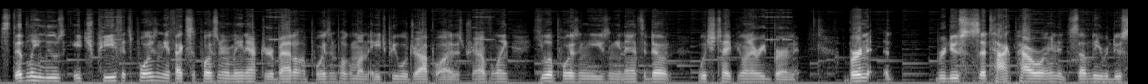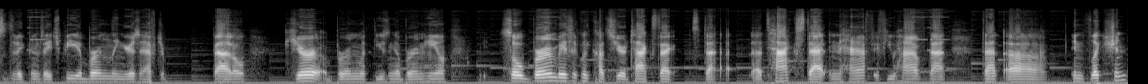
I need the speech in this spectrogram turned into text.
steadily lose HP if it's poison. The effects of poison remain after a battle. A poison Pokemon HP will drop while it is traveling. Heal a poison using an antidote. Which type you want to read? Burn. It. Burn uh, reduces attack power and it steadily reduces the victim's HP. A burn lingers after battle. Cure a burn with using a burn heal. So burn basically cuts your attack stat, stat attack stat in half if you have that that uh, infliction.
